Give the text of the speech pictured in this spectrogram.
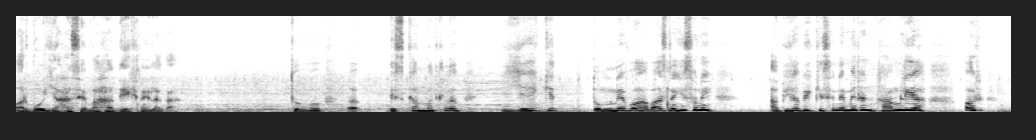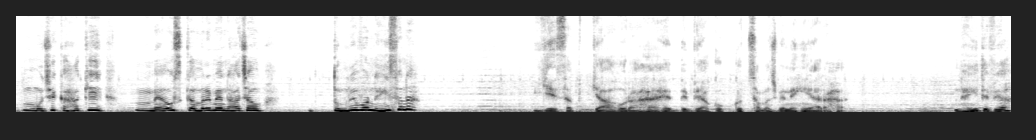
और वो यहाँ से वहाँ देखने लगा। तो इसका मतलब ये कि तुमने वो आवाज़ नहीं सुनी? अभी अभी किसी ने मेरा नाम लिया और मुझे कहा कि मैं उस कमरे में ना जाऊँ। तुमने वो नहीं सुना? ये सब क्या हो रहा है दिव्या को कुछ समझ में नहीं आ रहा। नहीं दिव्या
